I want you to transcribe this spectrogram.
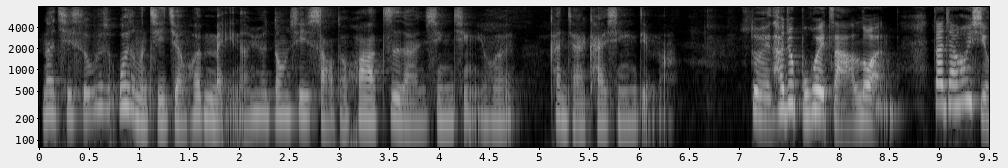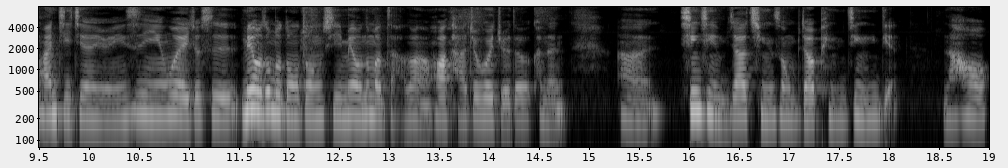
那其实为什为什么极简会美呢？因为东西少的话，自然心情也会看起来开心一点嘛。对，它就不会杂乱。大家会喜欢极简的原因，是因为就是没有这么多东西，没有那么杂乱的话，他就会觉得可能，呃，心情比较轻松，比较平静一点。然后，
